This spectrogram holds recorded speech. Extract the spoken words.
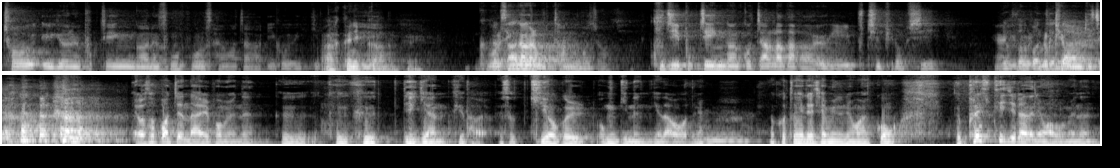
저 의견은 복제 인간은 소모품으로 사용하자 이거이기 때문에 아, 그니까. 그걸 생각을 못 하는 거죠. 굳이 복제 인간 거 잘라다가 여기 붙일 필요 없이 여섯 번째 이렇게 날. 옮기자. 여섯 번째 날 보면은 그, 그, 그 얘기한 그게 나와요. 그래서 기억을 옮기는 게 나오거든요. 그것도 굉장히 재밌는 영화였고, 그 프레스티지라는 영화 보면은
